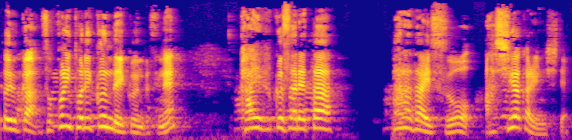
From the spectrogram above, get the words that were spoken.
というか、そこに取り組んでいくんですね。回復されたパラダイスを足がかりにして、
